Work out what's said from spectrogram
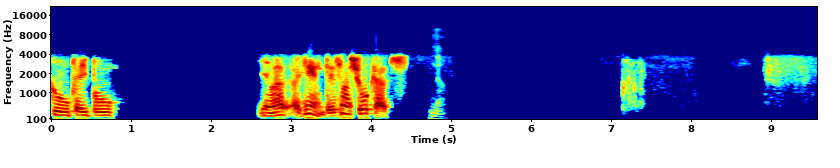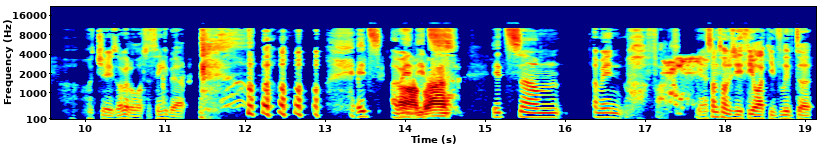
school people. You know, again, there's no shortcuts. no. Oh, geez, I've got a lot to think about. it's, I mean, Oh, it's. It's, um, I mean, fuck. You know, sometimes you feel like you've lived a,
